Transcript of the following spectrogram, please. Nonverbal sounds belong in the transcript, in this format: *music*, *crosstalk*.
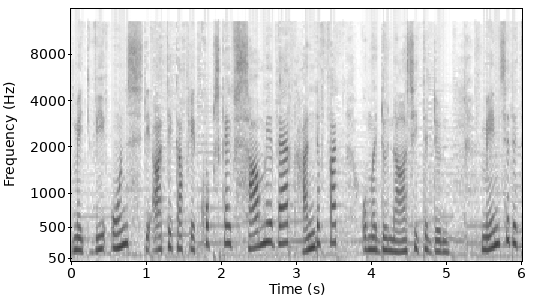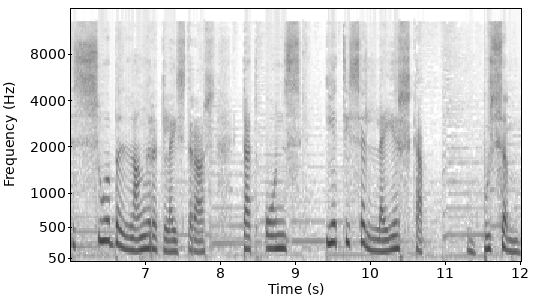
met wie ons die ATKV Kopskyf saamwerk, hande vat om 'n donasie te doen. Mense, dit is so belangrik luisteraars dat ons etiese leierskap boesem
